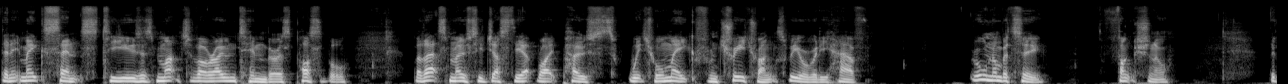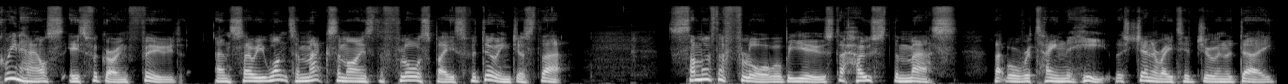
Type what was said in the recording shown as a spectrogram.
then it makes sense to use as much of our own timber as possible, but that's mostly just the upright posts which we'll make from tree trunks we already have. Rule number two functional. The greenhouse is for growing food, and so we want to maximize the floor space for doing just that. Some of the floor will be used to host the mass that will retain the heat that's generated during the day,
